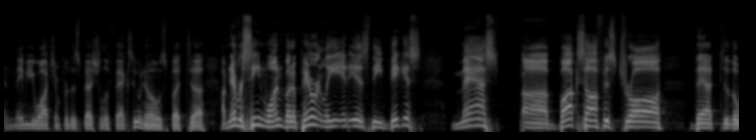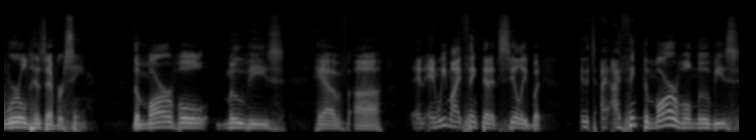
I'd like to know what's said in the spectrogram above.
and maybe you watch them for the special effects. Who knows? But uh, I've never seen one. But apparently, it is the biggest mass uh, box office draw that the world has ever seen. The Marvel movies have, uh, and and we might think that it's silly, but it's I, I think the Marvel movies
